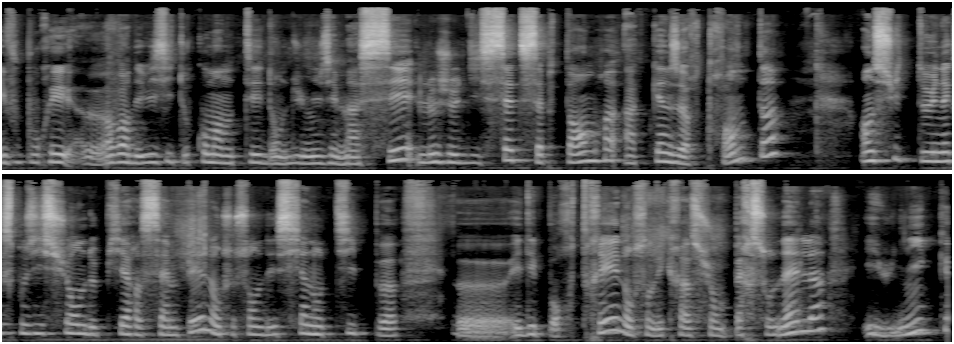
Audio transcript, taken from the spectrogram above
et vous pourrez euh, avoir des visites commentées dans du musée Massé le jeudi 7 septembre à 15h30. Ensuite, une exposition de Pierre Sempé, donc ce sont des cyanotypes euh, et des portraits, donc ce sont des créations personnelles et uniques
